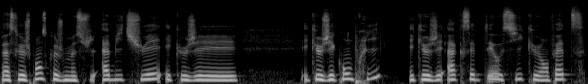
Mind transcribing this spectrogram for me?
Parce que je pense que je me suis habituée et que j'ai et que j'ai compris et que j'ai accepté aussi que, en fait,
